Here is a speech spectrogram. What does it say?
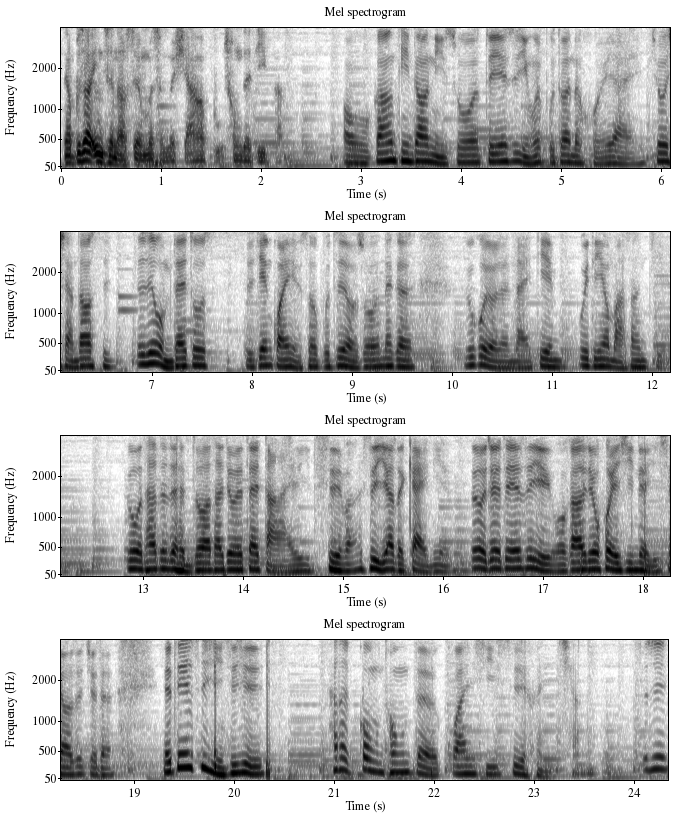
那不知道应成老师有没有什么想要补充的地方？哦，我刚刚听到你说这件事情会不断的回来，就想到时就是我们在做时间管理的时候，不是有说那个如果有人来电不一定要马上接，如果他真的很重要，他就会再打来一次吗？是一样的概念。所以我觉得这件事情，我刚刚就会心的一笑，是觉得，哎，这件事情其实。它的共通的关系是很强，就是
